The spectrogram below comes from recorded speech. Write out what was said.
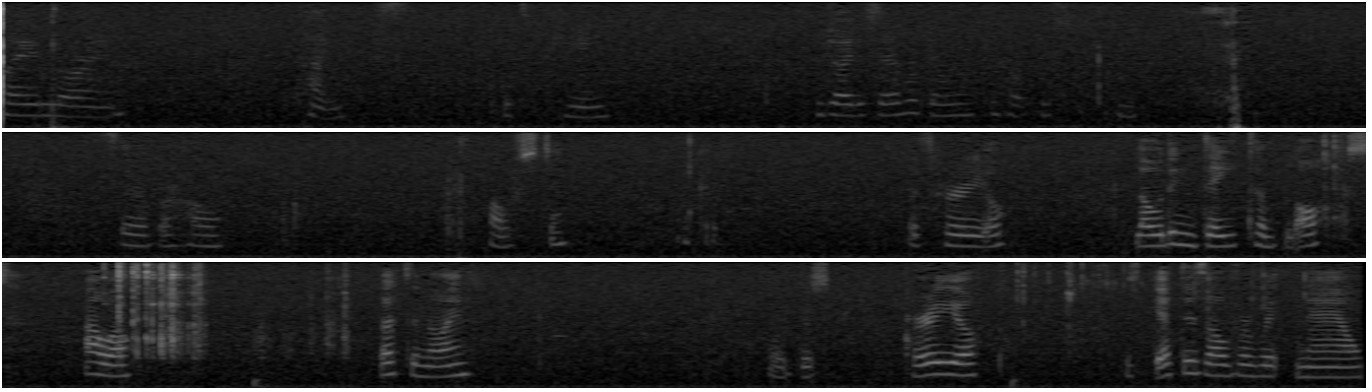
Play Lauren. Thanks. It's pain. Enjoy the server, don't to help us. Server how hosting. Okay. Let's hurry up. Loading data blocks. Oh well. That's annoying. We'll just hurry up. Just get this over with now.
